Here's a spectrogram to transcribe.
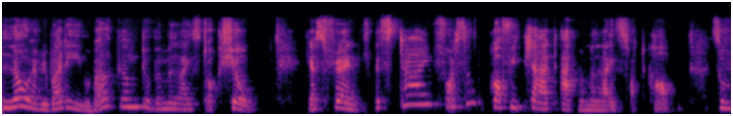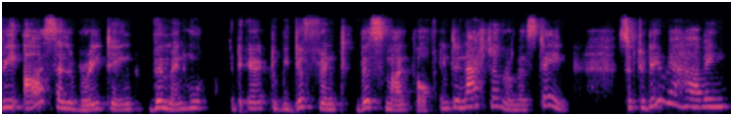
Hello, everybody. Welcome to Womenlines Talk Show. Yes, friends, it's time for some coffee chat at womenlines.com. So we are celebrating women who dare to be different this month of International Women's Day. So today we're having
